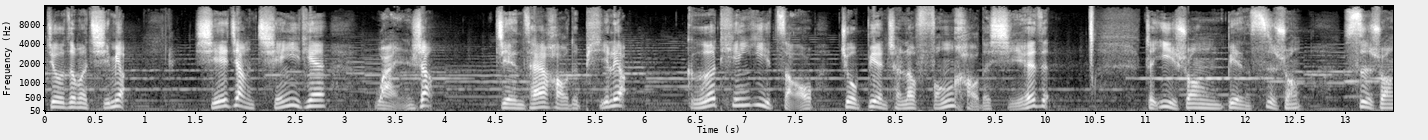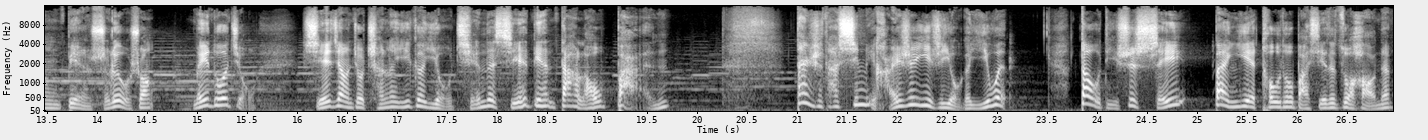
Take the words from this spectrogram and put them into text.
就这么奇妙，鞋匠前一天晚上剪裁好的皮料，隔天一早就变成了缝好的鞋子。这一双变四双，四双变十六双，没多久，鞋匠就成了一个有钱的鞋店大老板。但是他心里还是一直有个疑问。到底是谁半夜偷偷把鞋子做好呢？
